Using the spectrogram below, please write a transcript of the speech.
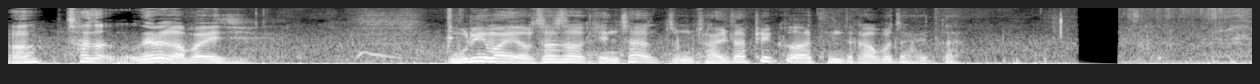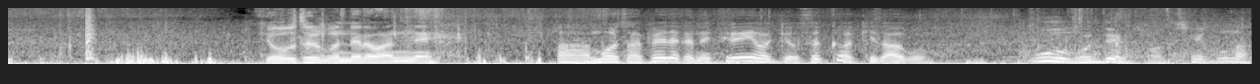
어? 찾아 내려가 봐야지. 물이 많이 없어서 괜찮아 좀 잘 잡힐 것 같은데 가보자 일단. 겨우 들고 내려왔네. 아뭐 잡혀야 될까 내 피레이밖에 없을 것 같기도 하고. 오 뭔데? 아 최구나.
